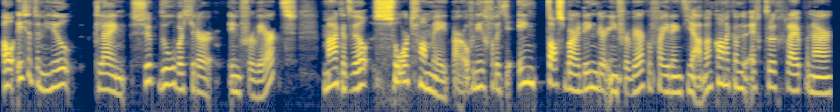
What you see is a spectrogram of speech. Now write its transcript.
Al is het een heel klein subdoel wat je erin verwerkt, maak het wel soort van meetbaar. Of in ieder geval dat je één tastbaar ding erin verwerkt waarvan je denkt, ja, dan kan ik hem nu echt teruggrijpen naar,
